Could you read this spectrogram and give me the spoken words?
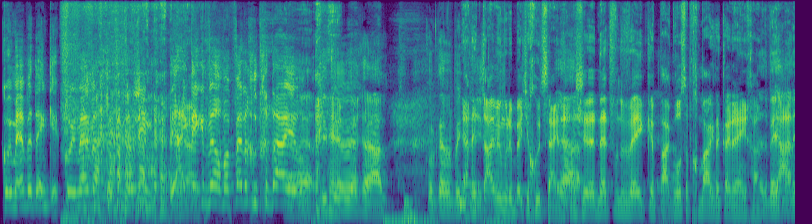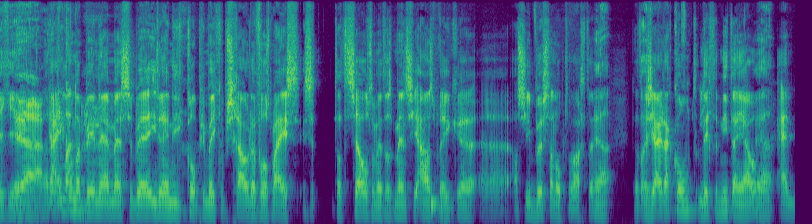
Kon je me hebben, denk ik? Kon je me hebben? Laat hem zo zien. Ja, ik denk het wel, maar verder goed gedaan, joh. Ja, hij weer weg. Ja, kon ik daar een beetje Ja, de timing moet een beetje goed zijn. Ja. Als je net van de week een paar goals hebt gemaakt, dan kan je erheen gaan. Dat weet Ja, mannetje. ja. Ik kom naar binnen en mensen, bij iedereen die klopt je een beetje op je schouder. Volgens mij is, is het dat hetzelfde met als mensen je aanspreken eh, als ze je bus staan op te wachten. Ja. Dat als jij daar komt, ligt het niet aan jou. Ja. En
